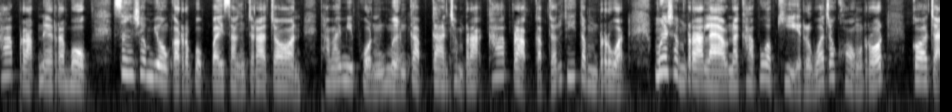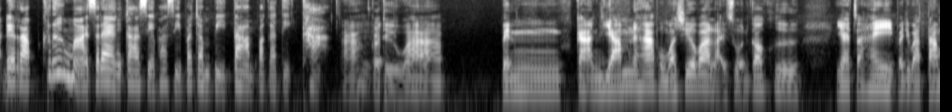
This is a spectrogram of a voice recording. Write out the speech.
ค่าปรับในระบบ ซึ่งเชื่อมโยงกับระบบใบสั่งจราจรทำให้มีผลเหมือนกับการชำระค่าปรับกับเจ้าหน้าที่ตำรวจ เมื่อชำระแล้วนะคะ ผู้ขับขี่หรือว่าเจ้าของรถก็จะได้รับเครื่องหมายแสดงการเสียภาษีประจำปีตามปกติค่ะอะก็ถือว่า เป็นการย้ำนะฮะผมว่าเชื่อว่าหลายส่วนก็คือ อยากจะให้ปฏิบัติตาม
